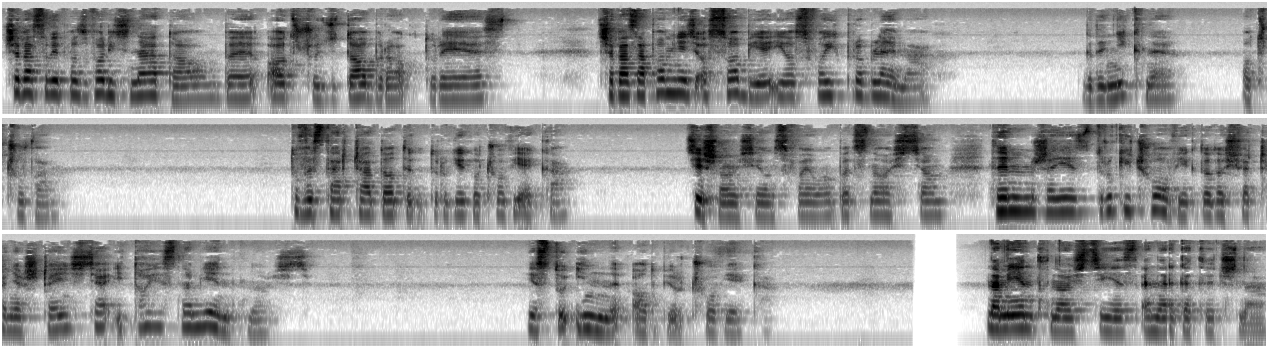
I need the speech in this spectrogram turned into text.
Trzeba sobie pozwolić na to, by odczuć dobro, które jest. Trzeba zapomnieć o sobie i o swoich problemach. Gdy niknę, odczuwam. Tu wystarcza dotyk drugiego człowieka Cieszą się swoją obecnością, tym, że jest drugi człowiek do doświadczenia szczęścia i to jest namiętność. Jest tu inny odbiór człowieka. Namiętność jest energetyczna.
